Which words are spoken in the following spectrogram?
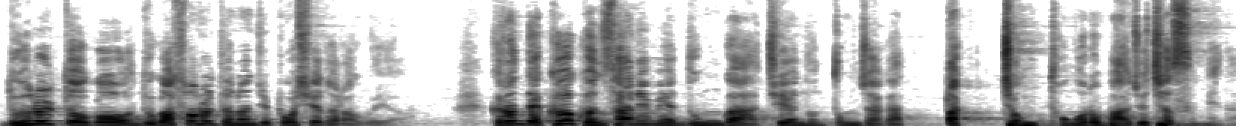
눈을 뜨고 누가 손을 드는지 보시더라고요. 그런데 그 권사님의 눈과 제 눈동자가 딱 정통으로 마주쳤습니다.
